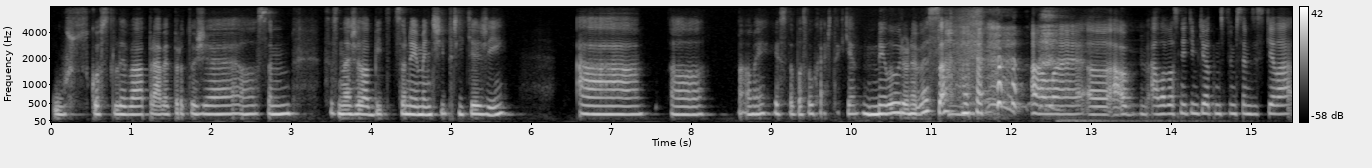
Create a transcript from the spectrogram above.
úzkostlivá právě protože jsem se snažila být co nejmenší přítěží. A, a Mami, jestli to posloucháš, tak tě miluju do nebesa. ale, a, ale vlastně tím těhotenstvím jsem zjistila,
